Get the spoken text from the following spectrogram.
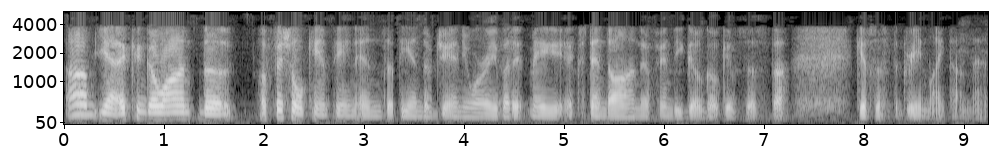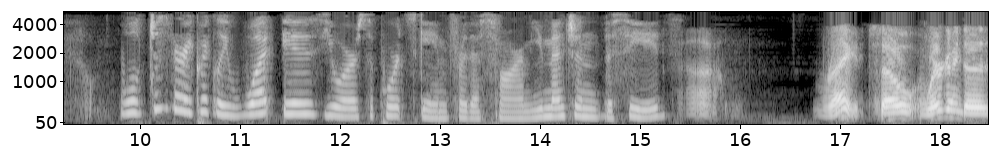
Um, yeah, it can go on. The official campaign ends at the end of January, but it may extend on if Indiegogo gives us the gives us the green light on that. So. Well, just very quickly, what is your support scheme for this farm? You mentioned the seeds. Ah, right. So we're going to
